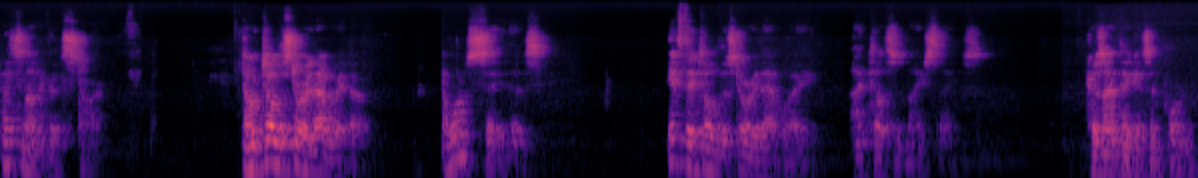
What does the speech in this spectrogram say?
That's not a good start. Don't tell the story that way, though. I want to say this. If they told the story that way, I'd tell some nice things. Because I think it's important.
